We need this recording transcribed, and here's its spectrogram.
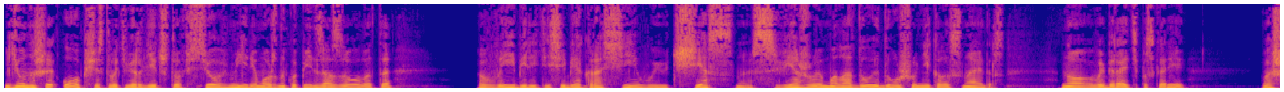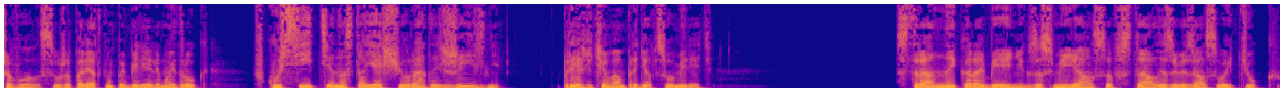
Юноше общество твердит, что все в мире можно купить за золото. Выберите себе красивую, честную, свежую, молодую душу, Николас Снайдерс. Но выбирайте поскорее. Ваши волосы уже порядком побелели, мой друг. Вкусите настоящую радость жизни, прежде чем вам придется умереть. Странный корабейник засмеялся, встал и завязал свой тюк.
